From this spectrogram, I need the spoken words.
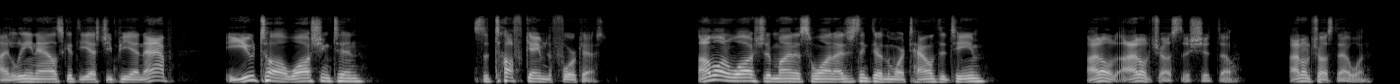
Eileen Owls. Get the SGPN app. Utah, Washington. It's a tough game to forecast. I'm on Washington minus one. I just think they're the more talented team. I don't. I don't trust this shit though. I don't trust that one.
